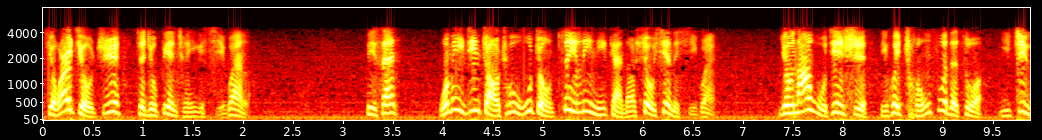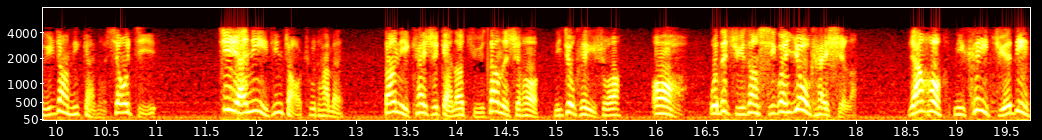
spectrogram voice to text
久而久之，这就变成一个习惯了。第三，我们已经找出五种最令你感到受限的习惯，有哪五件事你会重复的做，以至于让你感到消极？既然你已经找出它们。当你开始感到沮丧的时候，你就可以说：“哦，我的沮丧习惯又开始了。”然后你可以决定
